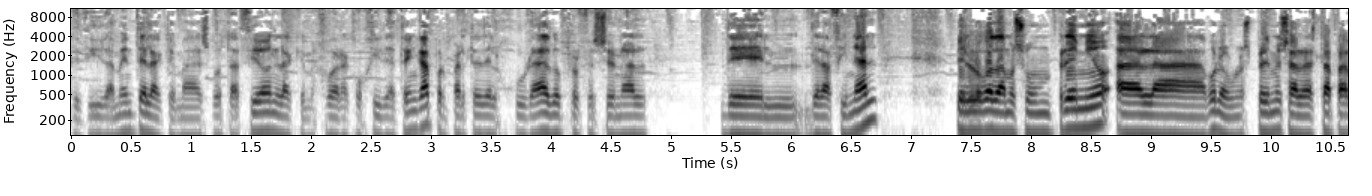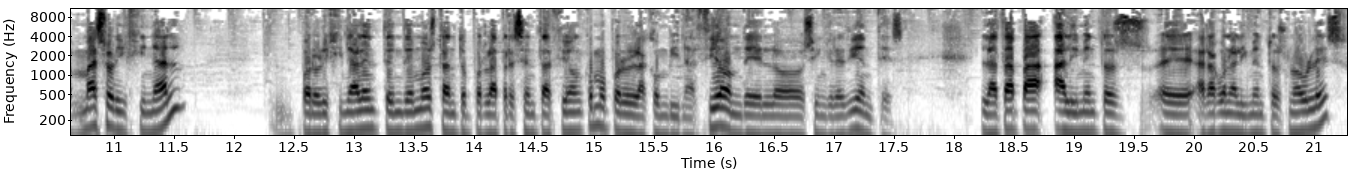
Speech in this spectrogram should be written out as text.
decididamente la que más votación, la que mejor acogida tenga por parte del jurado profesional del, de la final. Pero luego damos un premio a la, bueno, unos premios a la tapa más original. Por original entendemos tanto por la presentación como por la combinación de los ingredientes. La tapa Alimentos, eh, Aragón Alimentos Nobles,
